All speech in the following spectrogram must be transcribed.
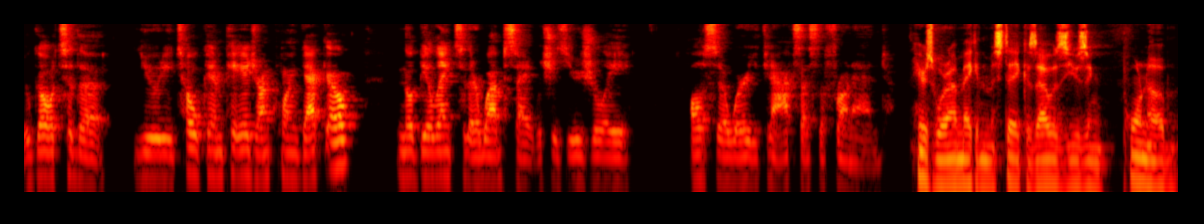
You'll go to the UD token page on CoinGecko, and there'll be a link to their website, which is usually also where you can access the front end. Here's where I'm making the mistake because I was using Pornhub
